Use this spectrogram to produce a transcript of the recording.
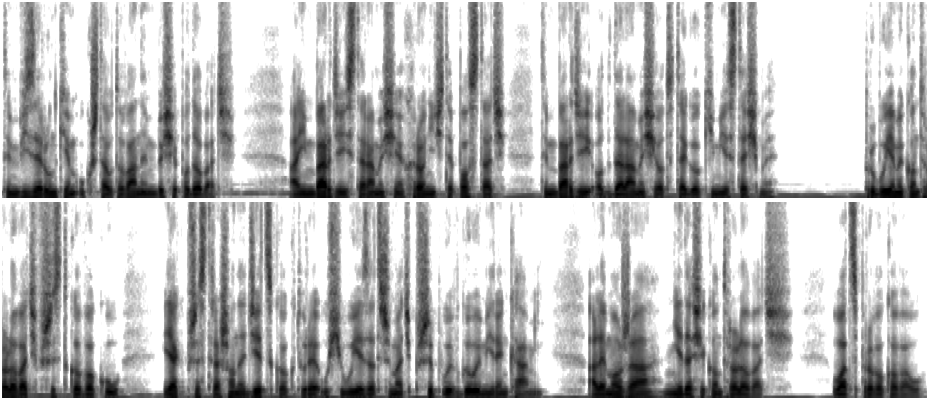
tym wizerunkiem ukształtowanym, by się podobać. A im bardziej staramy się chronić tę postać, tym bardziej oddalamy się od tego, kim jesteśmy. Próbujemy kontrolować wszystko wokół, jak przestraszone dziecko, które usiłuje zatrzymać przypływ gołymi rękami. Ale morza nie da się kontrolować. Watts prowokował.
